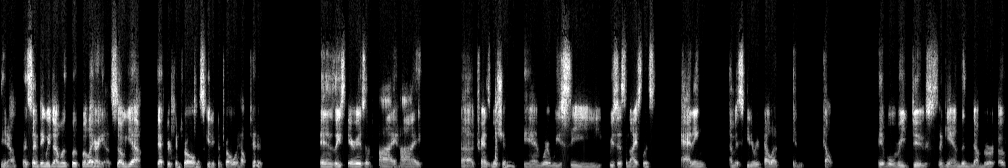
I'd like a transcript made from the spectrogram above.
You know, the same thing we've done with, with malaria. So yeah, vector control, mosquito control will help too. And in these areas of high, high uh, transmission and where we see resistant isolates, adding a mosquito repellent can help. It will reduce again the number of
